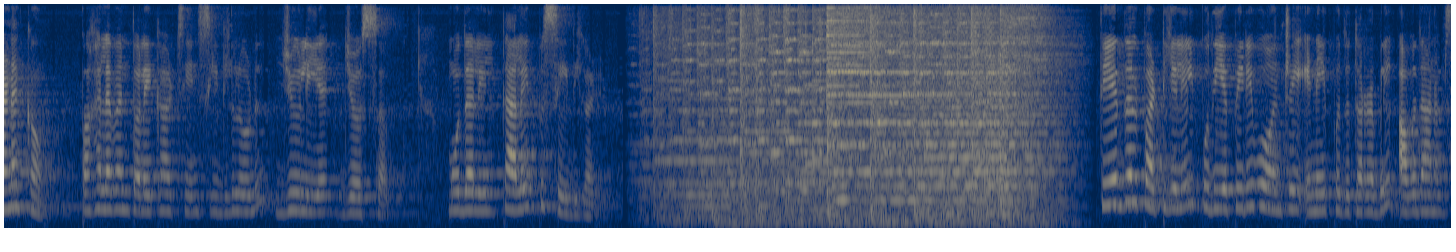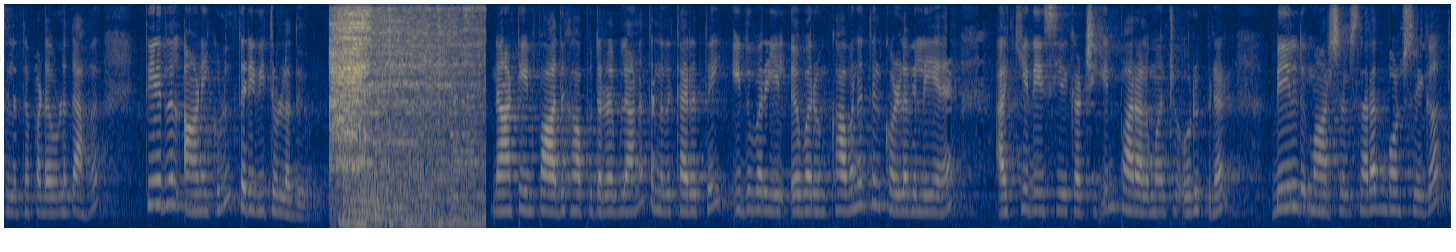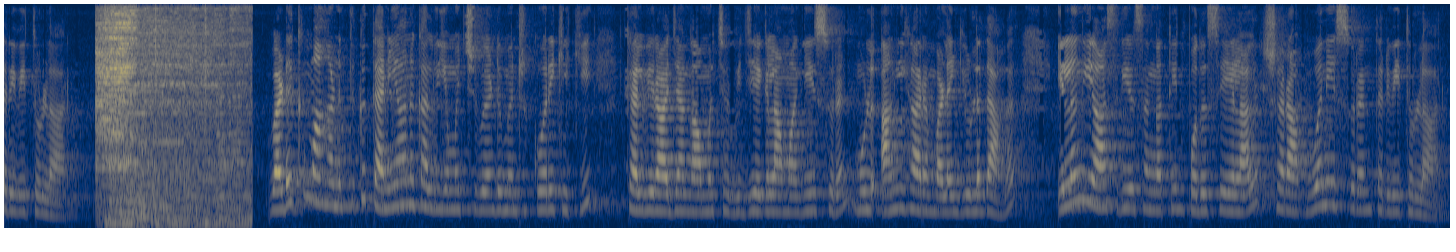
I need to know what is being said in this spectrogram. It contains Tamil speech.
வணக்கம். பகலவன் தொலைக்காட்சியின் செய்திகளோடு ஜூலியட் ஜோசப். முதலில் தலைப்பு செய்திகள். தேர்தல் பட்டியலில் புதிய பிரிவு ஒன்றை இணைப்பது தொடர்பில் அவதானம் செலுத்தப்பட உள்ளதாக தேர்தல் ஆணைக்குழு தெரிவித்துள்ளது. நாட்டின் பாதுகாப்பு தொடர்பிலான தனது கருத்தை இதுவரையில் எவரும் கவனத்தில் கொள்ளவில்லை என ஐக்கிய தேசிய கட்சியின் பாராளுமன்ற உறுப்பினர் பீல்டு மார்ஷல் சரத் பொன்சேகா தெரிவித்துள்ளார். வடக்கு மாகாணத்துக்கு தனியான கல்வி அமைச்சு வேண்டும் என்ற கோரிக்கைக்கு கல்வி ராஜாங்க அமைச்சர் விஜயகலா மகேஸ்வரன் முழு அங்கீகாரம் வழங்கியுள்ளதாக இலங்கை ஆசிரியர் சங்கத்தின் பொதுச் செயலாளர் ஷரா புவனேஸ்வரன் தெரிவித்துள்ளார்.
